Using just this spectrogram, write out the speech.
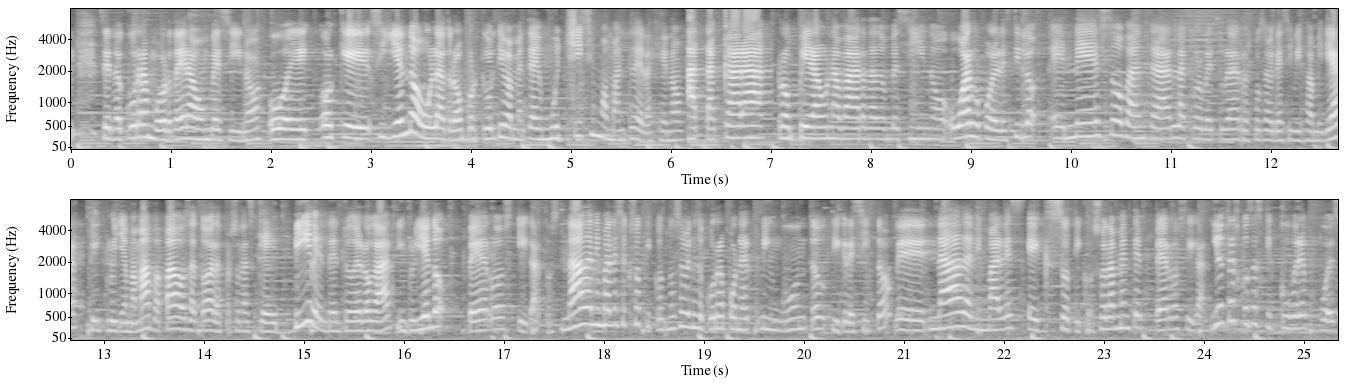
se le ocurra morder a un vecino o, eh, o que siguiendo a un ladrón, porque últimamente hay muchísimo amante del ajeno, atacara, rompiera una barda de un vecino o algo por el estilo, en eso va a entrar la cobertura de responsabilidad civil familiar, que incluye mamá, papá, o sea, todas las personas que viven dentro del hogar, incluyendo perros y gatos. Nada de animales exóticos, no se les ocurre poner ningún tigrecito, de nada de animales exóticos, solamente perros y gatos. Y otras cosas que cubre, pues,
